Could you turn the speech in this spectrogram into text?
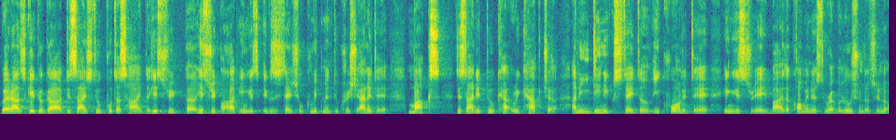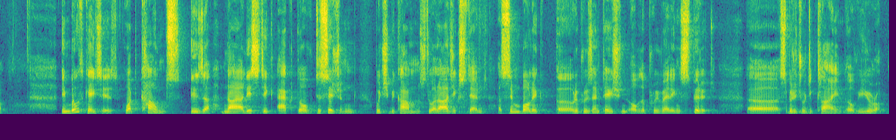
Whereas Kierkegaard decides to put aside the history, uh, history part in his existential commitment to Christianity, Marx decided to ca- recapture an Edenic state of equality in history by the communist revolution, as you know. In both cases, what counts is a nihilistic act of decision, which becomes, to a large extent, a symbolic uh, representation of the prevailing spirit, uh, spiritual decline of Europe.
